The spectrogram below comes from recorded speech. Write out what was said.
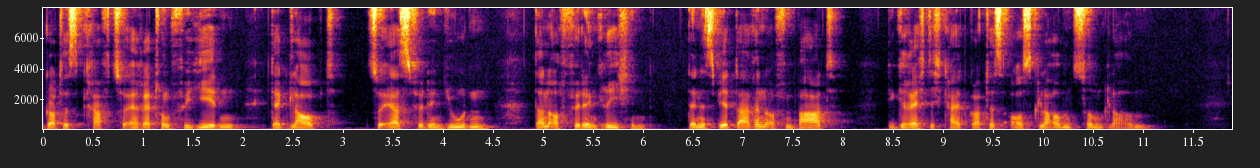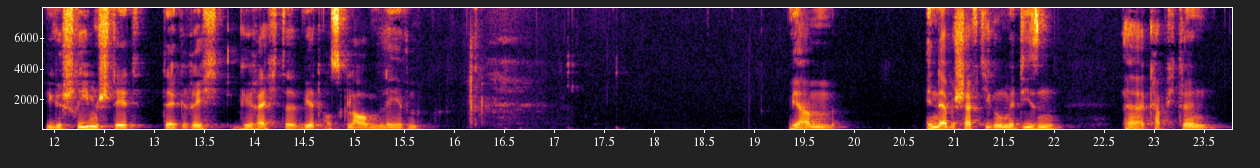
Gotteskraft zur Errettung für jeden, der glaubt, zuerst für den Juden, dann auch für den Griechen. Denn es wird darin offenbart, die Gerechtigkeit Gottes aus Glauben zum Glauben. Wie geschrieben steht, der Gerechte wird aus Glauben leben. Wir haben in der Beschäftigung mit diesen äh, Kapiteln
